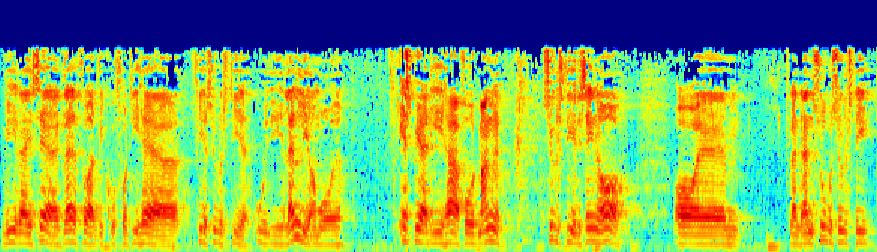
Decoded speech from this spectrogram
vi er da især glade for, at vi kunne få de her fire cykelstier ud i landlige områder. Esbjerg de har fået mange cykelstier de senere år, og øh, blandt andet supercykelsti,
